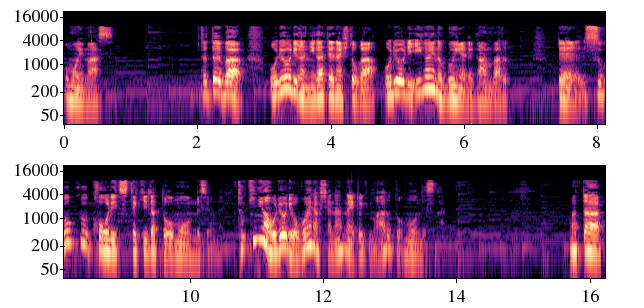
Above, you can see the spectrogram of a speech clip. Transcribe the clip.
思います。例えば、お料理が苦手な人がお料理以外の分野で頑張る。で、すごく効率的だと思うんですよね。時にはお料理覚えなくちゃなんない時もあると思うんですが。また、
